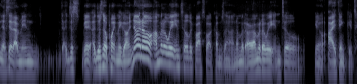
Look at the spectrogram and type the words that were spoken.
that's it. I mean, I just there's no point in me going. No, no, I'm gonna wait until the crosswalk comes on. I'm gonna or I'm gonna wait until you know I think it's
